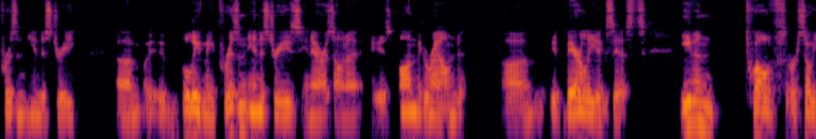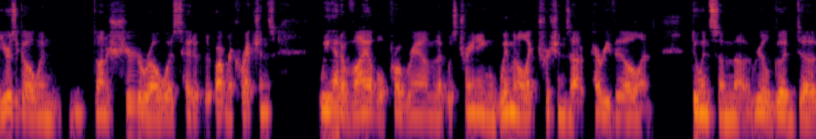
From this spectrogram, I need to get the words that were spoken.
prison industry. Um, believe me, prison industries in Arizona is on the ground. Um, it barely exists. Even 12 or so years ago, when Dora Schriro was head of the Department of Corrections, we had a viable program that was training women electricians out of Perryville and doing some uh, real good uh,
